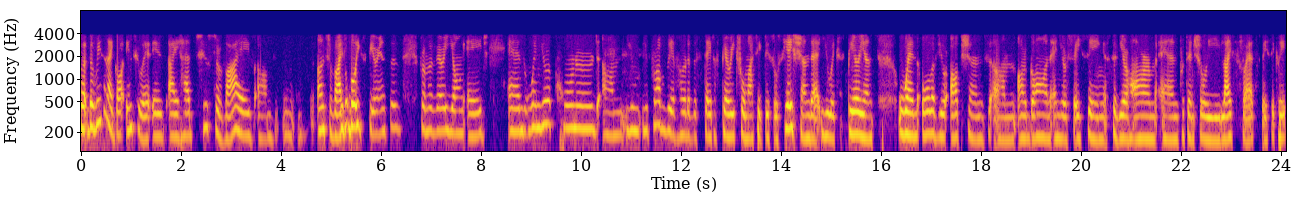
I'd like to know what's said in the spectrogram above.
But the reason I got into it is I had to survive um, unsurvivable experiences from a very young age. And when you're cornered, um, you, you probably have heard of the state of peri-traumatic dissociation that you experience when all of your options um, are gone and you're facing severe harm and potentially life threats, basically.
